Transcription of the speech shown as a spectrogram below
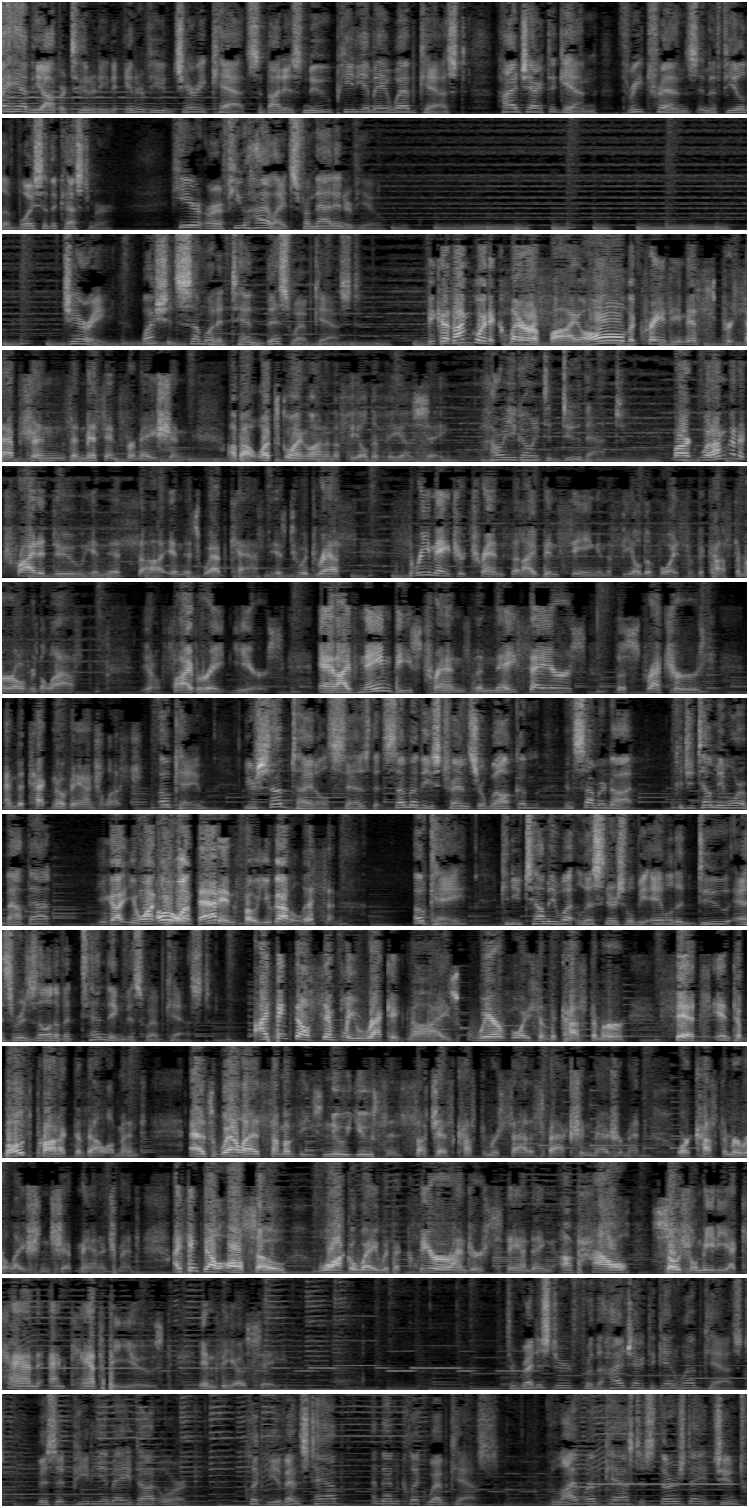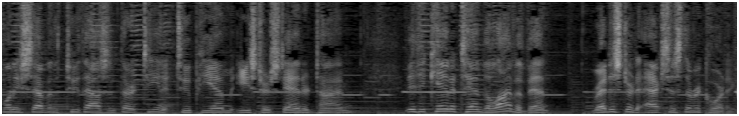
had the opportunity to interview Gerry Katz about his new PDMA webcast, Hijacked Again Three Trends in the Field of Voice of the Customer. Here are a few highlights from that interview. Gerry, why should someone attend this webcast? Because I'm going to clarify all the crazy misperceptions and misinformation about what's going on in the field of VOC. How are you going to do that? Mark, what I'm going to try to do in this uh, in this webcast is to address three major trends that I've been seeing in the field of voice of the customer over the last you know, five or eight years. And I've named these trends the naysayers, the stretchers, and the technovangelists. Okay. Your subtitle says that some of these trends are welcome and some are not. Could you tell me more about that? You got you want oh. you want that info, you got to listen. Okay. Can you tell me what listeners will be able to do as a result of attending this webcast? I think they'll simply recognize where voice of the customer fits into both product development as well as some of these new uses such as customer satisfaction measurement or customer relationship management. I think they'll also walk away with a clearer understanding of how social media can and can't be used in VOC. To register for the Hijacked Again webcast, visit pdma.org. Click the Events tab and then click Webcasts. The live webcast is Thursday, June 27, 2013 at 2 p.m. Eastern Standard Time. If you can't attend the live event, register to access the recording.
